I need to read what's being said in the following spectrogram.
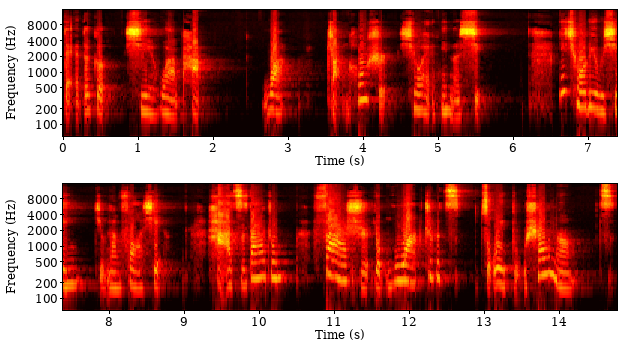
带的个斜碗旁，碗正好是小爱你的姓。你瞧留心就能发现，汉字当中凡是用“碗”这个字作为部首的字，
